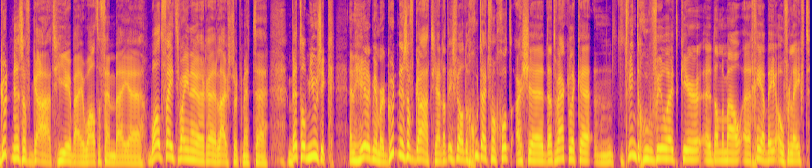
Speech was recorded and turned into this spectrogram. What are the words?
Goodness of God hier bij Wild FM bij uh, Wild Fate waar je naar uh, luistert met uh, Battle Music. Een heerlijk nummer. Goodness of God. Ja, dat is wel de goedheid van God als je daadwerkelijk 20 hoeveelheid keer dan normaal GHB overleeft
